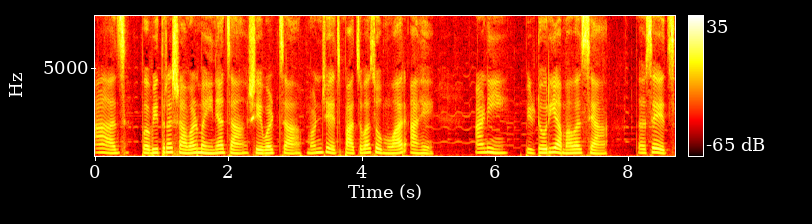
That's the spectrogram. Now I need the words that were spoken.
आज पवित्र श्रावण महिन्याचा शेवटचा म्हणजेच पाचवा सोमवार आहे. आणि पिठोरी अमावस्या तसेच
